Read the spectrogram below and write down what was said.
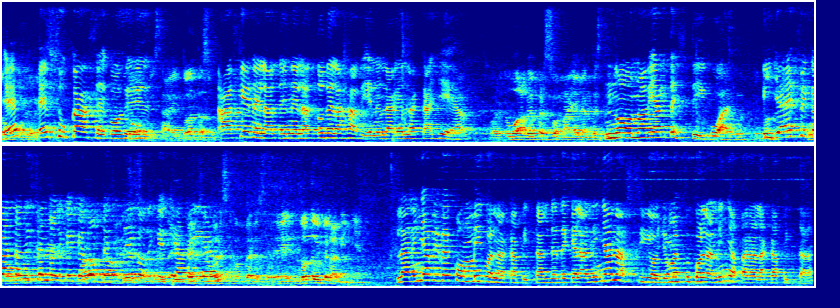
¿Eh? En su casa, coge, aquí en el, en el alto de la Javier, en la, en la calle ¿Había personas y había testigos? No, no habían testigos ahí. Y ya el fiscal está diciendo de que, que los testigos, de que, que había... Eh, ¿Dónde vive la niña? La niña vive conmigo en la capital. Desde que la niña nació, yo me fui con la niña para la capital.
